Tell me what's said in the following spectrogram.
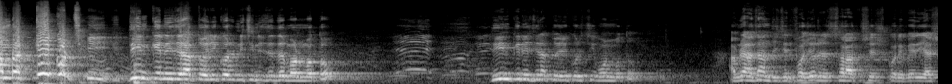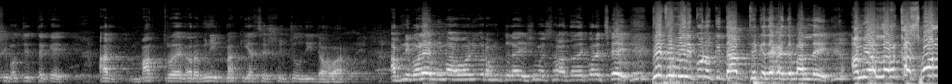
আমরা কি করছি? দিনকে নিজেরা তৈরি করে নিচ্ছি নিজেদের মন মতো। দিনকে নিজেরা তৈরি করছি মন মতো। আপনি আজান দিচ্ছেন ফজরের সালাত শেষ করে বেরিয়ে আসি মসজিদ থেকে। আর মাত্র এগারো মিনিট বাকি আছে সূর্য উদিত হওয়ার। আপনি বলেন, ইমাম হানিফ রহমতুল্লাহ এই সময় সালাত আদায় করেছে। পৃথিবীর কোনো কিতাব থেকে দেখাতে পারলে আমি আল্লাহর কসম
